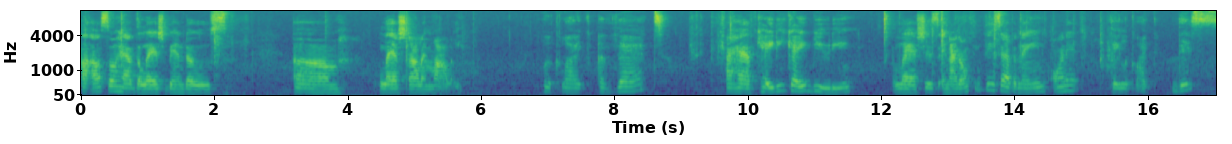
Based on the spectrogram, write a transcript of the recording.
I also have the lash bandos um, lash styling Molly look like that I have KDK Beauty lashes and I don't think these have a name on it. They look like this.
